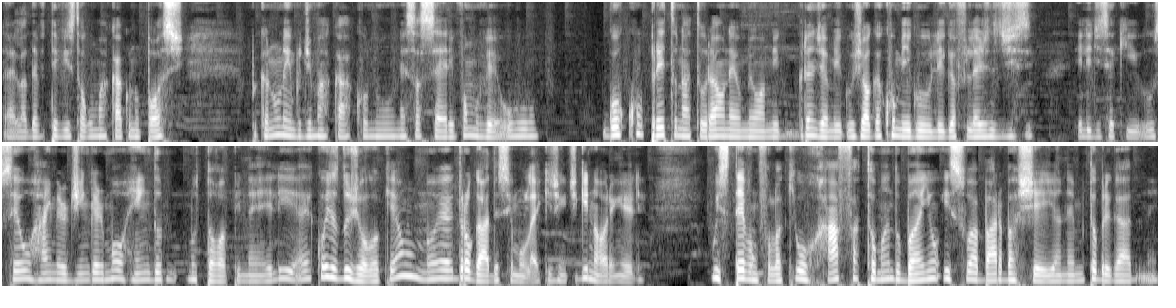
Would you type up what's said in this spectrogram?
ela deve ter visto algum macaco no poste. Porque eu não lembro de macaco no, nessa série. Vamos ver. O Goku Preto Natural, né? O meu amigo, grande amigo, joga comigo League of Legends. Disse, ele disse aqui: o seu Heimerdinger morrendo no top, né? Ele é coisa do jogo, que é um é drogado esse moleque, gente. Ignorem ele. O Estevão falou aqui: o Rafa tomando banho e sua barba cheia, né? Muito obrigado, né?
